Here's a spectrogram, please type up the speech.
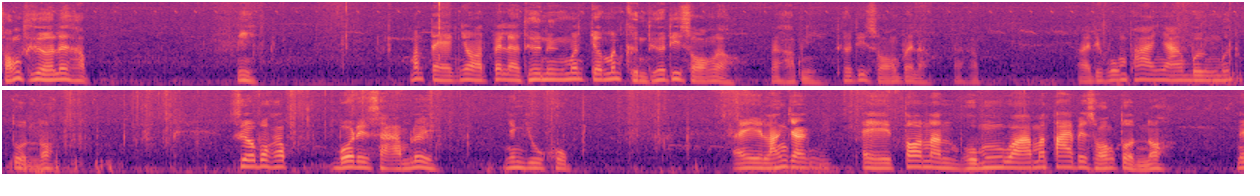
สองเทือเลยครับ นี่ มันแตกยอดไปแล้วเทือหนึงมันจนมันขึ้นเทือที่สองแล้วนะครับนี่เทือที่สองไปแล้วนะครับเดี๋ยวผมพายางเบิ่งมือทุกต้นเนาะเสื้อบ่ครับบ่ได้สามเลย ยังอยู่ครบ ไอ้หลังจากไอ้ตอนนั้นผมว่ามันตายไปสองตนเนาะใน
